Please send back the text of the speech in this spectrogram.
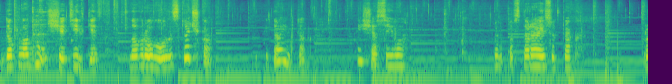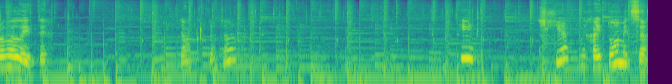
докладу ще тільки лаврового листочка, кидаю так. І зараз його постараюсь отак провалити. Так, туди. І ще нехай томиться.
